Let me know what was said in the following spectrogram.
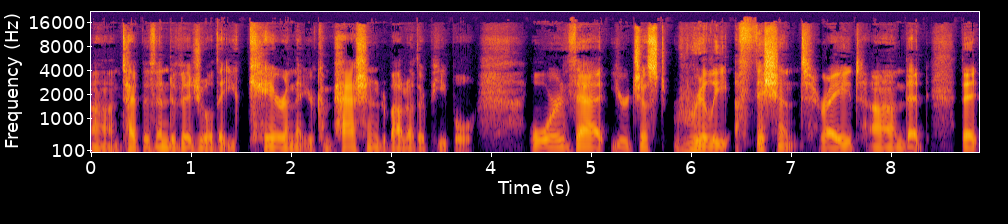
uh, type of individual, that you care and that you're compassionate about other people? or that you're just really efficient, right? Um, that that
